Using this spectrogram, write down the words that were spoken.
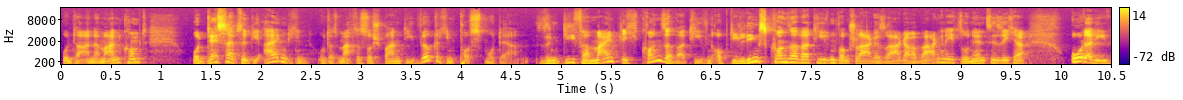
unter anderem ankommt. Und deshalb sind die eigentlichen, und das macht es so spannend, die wirklichen Postmodernen, sind die vermeintlich Konservativen, ob die Linkskonservativen vom Schlage Sagerer Wagenknecht, so nennt sie sich ja, oder die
